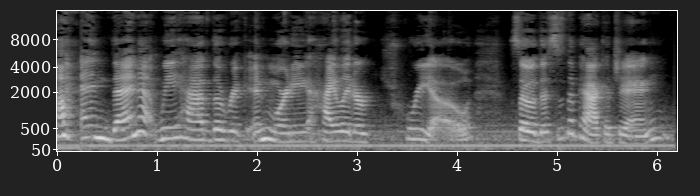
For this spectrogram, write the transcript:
that. And then we have the Rick and Morty Highlighter Trio. So this is the packaging.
